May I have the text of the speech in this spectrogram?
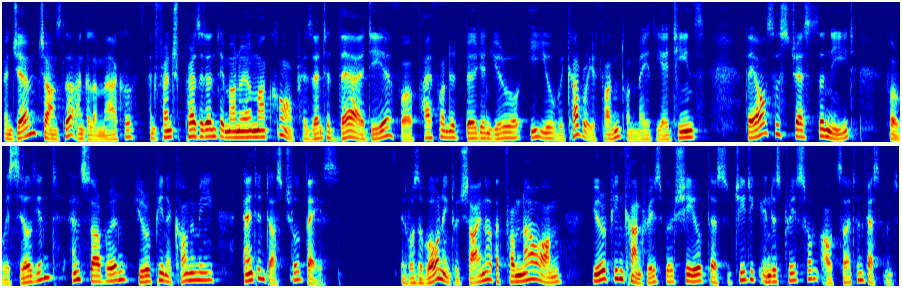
When German Chancellor Angela Merkel and French President Emmanuel Macron presented their idea for a 500 billion euro EU recovery fund on May the 18th, they also stressed the need for a resilient and sovereign European economy and industrial base. It was a warning to China that from now on, European countries will shield their strategic industries from outside investment.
